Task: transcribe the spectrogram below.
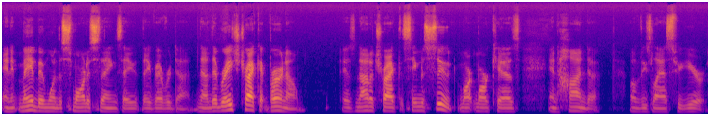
and it may have been one of the smartest things they, they've ever done. Now, the racetrack at Brno is not a track that seemed to suit Marc Marquez and Honda of these last few years.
